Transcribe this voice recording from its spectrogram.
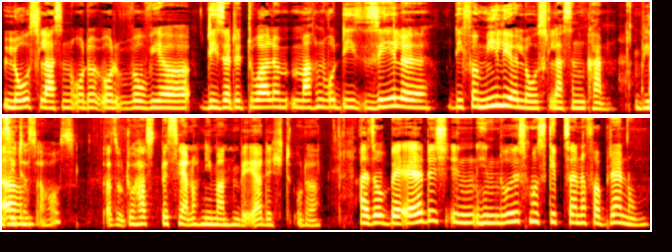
loslassen oder, oder wo wir diese Rituale machen, wo die Seele, die Familie loslassen kann. Wie sieht ähm, das aus? Also du hast bisher noch niemanden beerdigt, oder? Also beerdigt in Hinduismus gibt's eine Verbrennung.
